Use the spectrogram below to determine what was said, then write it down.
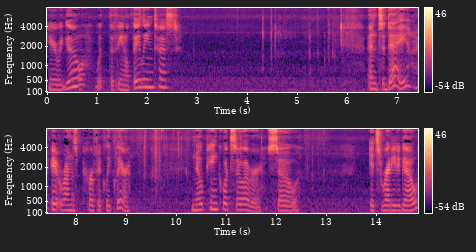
here we go with the phenolphthalein test And today it runs perfectly clear. No pink whatsoever. So it's ready to go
